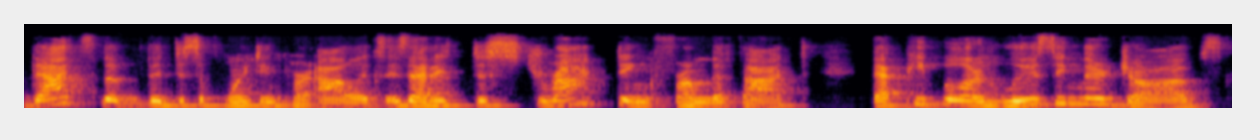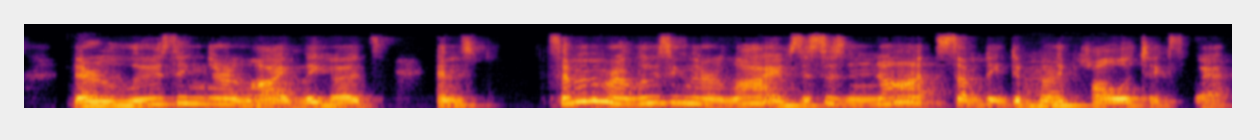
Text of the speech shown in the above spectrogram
that's the, the disappointing part, Alex, is that it's distracting from the fact that people are losing their jobs, they're losing their livelihoods, and some of them are losing their lives. This is not something to play mm-hmm. politics with.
